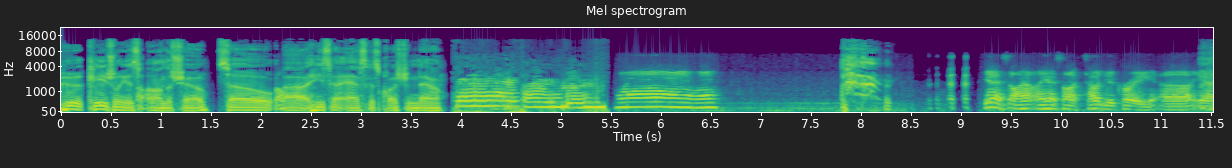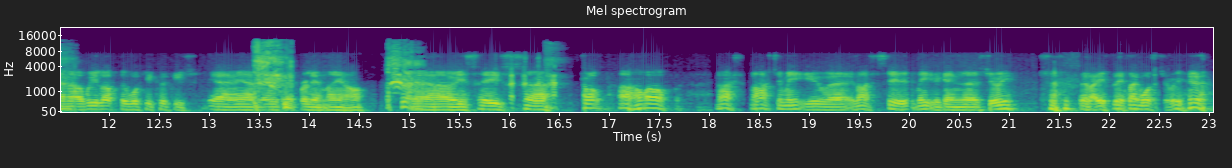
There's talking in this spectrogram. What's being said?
who occasionally is on the show. So uh, Okay. he's going to ask his question now. yes, I I- yes I totally agree. Uh, yeah, no, we love the Wookiee cookies. Yeah, yeah, they're, they're brilliant. They are. Yeah, no, he's he's uh, top. Oh, well, nice, nice to meet you. Uh, nice to see you, meet you again, uh, Stewie. If, if that was Stewie.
